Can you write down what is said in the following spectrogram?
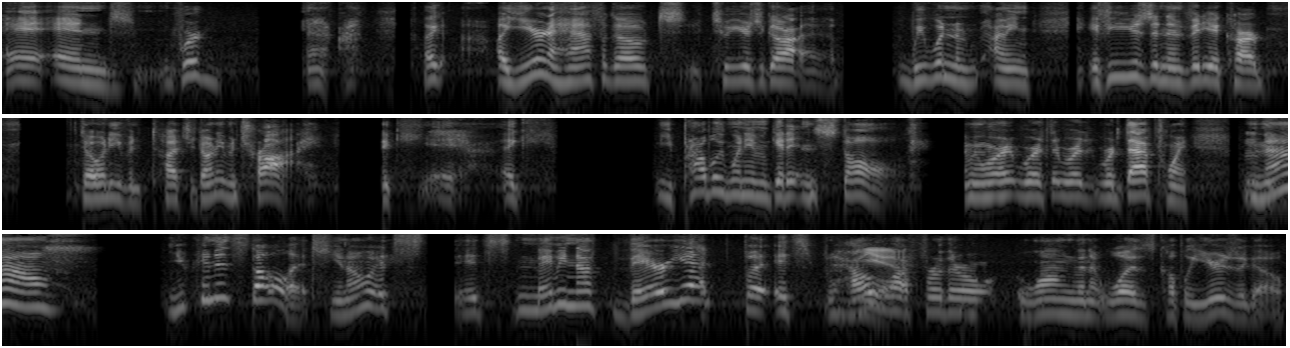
and, and we're uh, like a year and a half ago, t- two years ago, we wouldn't have. I mean, if you used an Nvidia card, don't even touch it. Don't even try. Like, like you probably wouldn't even get it installed. I mean, we're we're at, we're, we're at that point Mhm. now. You can install it. You know, it's it's maybe not there yet, but it's a hell of Yeah. a lot further along than it was a couple years ago.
